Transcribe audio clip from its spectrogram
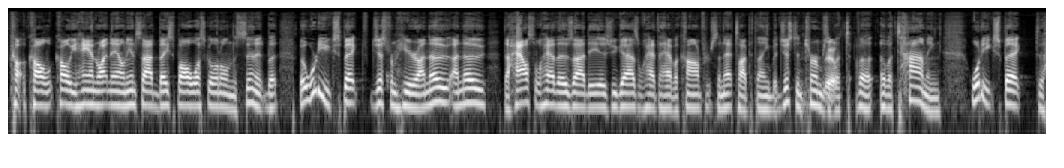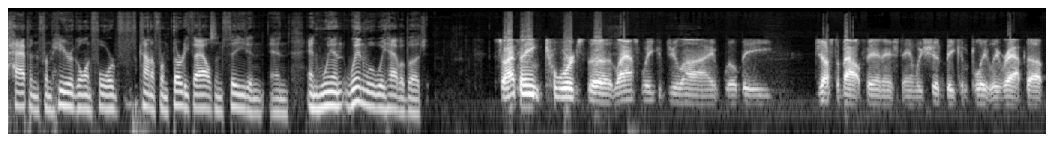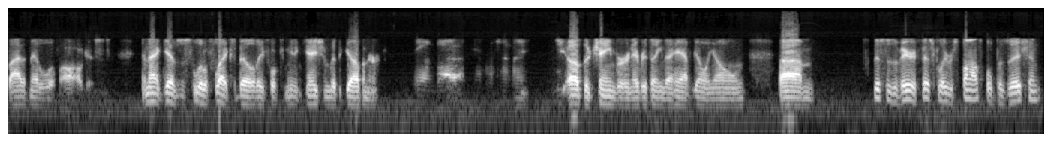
call, call call your hand right now on inside baseball, what's going on in the Senate. But but what do you expect just from here? I know I know the House will have those ideas. You guys will have to have a conference and that type of thing. But just in terms Yep. of, a, of a of a timing, what do you expect to happen from here going forward, kind of from thirty thousand feet, and and and when when will we have a budget? So I think towards the last week of July we'll be just about finished, and we should be completely wrapped up by the middle of August. And that gives us a little flexibility for communication with the governor and uh, the, the other chamber and everything they have going on. Um, this is a very fiscally responsible position.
